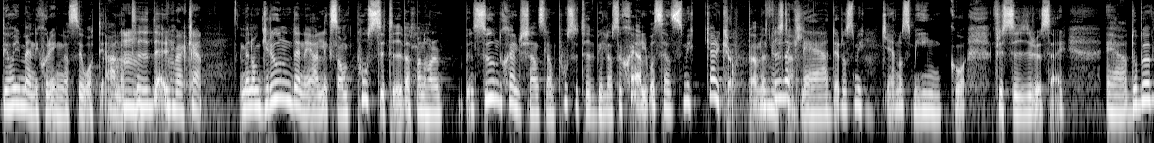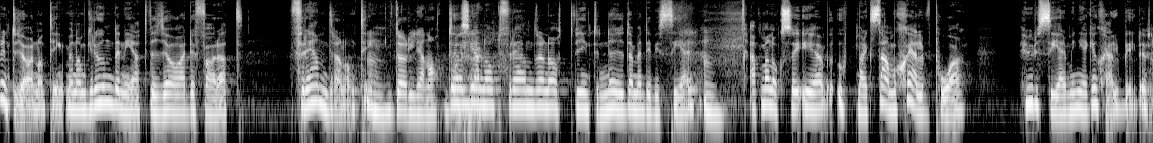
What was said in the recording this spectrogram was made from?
det har ju människor ägnat sig åt i alla tider. Verkligen. Men om grunden är liksom positiv, att man har en, en sund självkänsla, en positiv bild av sig själv och sen smyckar kroppen med Just fina det. kläder och smycken och smink och frisyr och så här, då behöver du inte göra någonting. Men om grunden är att vi gör det för att förändra någonting. Mm, dölja något. Dölja något, förändra något, vi är inte nöjda med det vi ser. Att man också är uppmärksam själv på hur ser min egen självbild ut?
